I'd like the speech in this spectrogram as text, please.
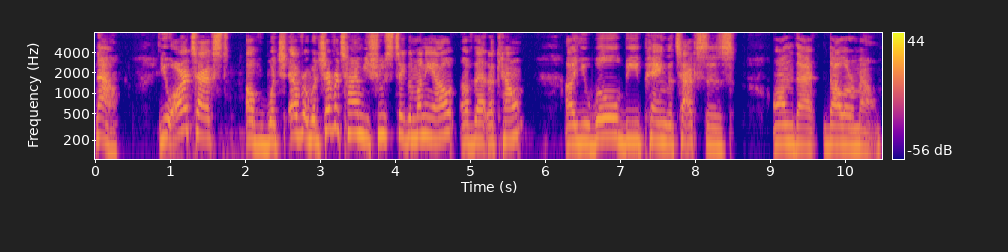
Now, you are taxed of whichever whichever time you choose to take the money out of that account, uh, you will be paying the taxes on that dollar amount.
